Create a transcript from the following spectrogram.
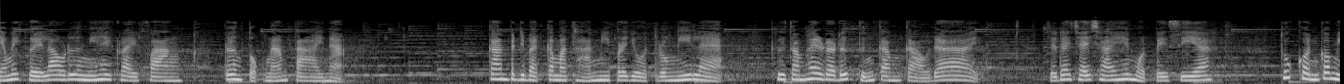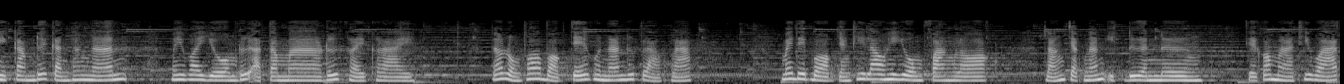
ยังไม่เคยเล่าเรื่องนี้ให้ใครฟัง เรื่องตกน้ำตายน่ะ การปฏิบัติกรรมฐานมีประโยชน์ตรงนี้แหละ คือทำให้ระลึกถึงกรรมเก่าได้ จะได้ใช้ใช้ให้หมดไปเสีย ทุกคนก็มีกรรมด้วยกันทั้งนั้น ไม่ว่าโยมหรืออาตมาหรือใครๆ แล้วหลวงพ่อบอกเจ๊คนนั้นหรือเปล่าครับ ไม่ได้บอกอย่างที่เล่าให้โยมฟังหรอก หลังจากนั้นอีกเดือนหนึ่งแกก็มาที่วัด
